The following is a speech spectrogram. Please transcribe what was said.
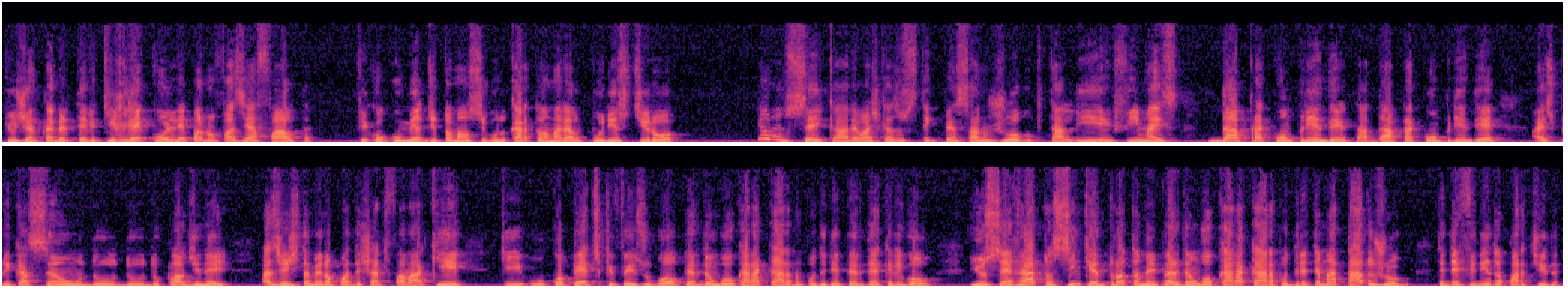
que o Jean Kleber teve que recolher para não fazer a falta ficou com medo de tomar um segundo cartão amarelo, por isso tirou. Eu não sei, cara, eu acho que às vezes você tem que pensar no jogo que tá ali, enfim, mas dá para compreender, tá? Dá para compreender a explicação do, do, do Claudinei. Mas a gente também não pode deixar de falar aqui que o Copete, que fez o gol, perdeu um gol cara a cara, não poderia perder aquele gol. E o Serrato, assim que entrou, também perdeu um gol cara a cara, poderia ter matado o jogo, ter definido a partida.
